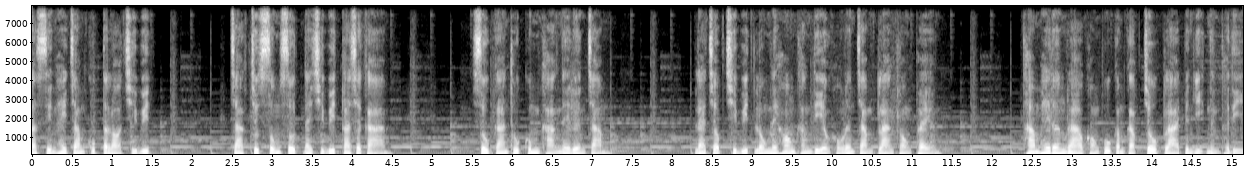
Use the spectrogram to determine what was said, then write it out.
ตัดสินให้จำคุกตลอดชีวิต จากจุดสูงสุดในชีวิตราชการ สู่การถูกคุมขังในเรือนจำ และจบชีวิตลงในห้องขังเดี่ยวของเรือนจำกลางคลองเพลมทำให้เรื่องราวของผู้กำกับโจ้กลายเป็นอีกหนึ่งคดี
